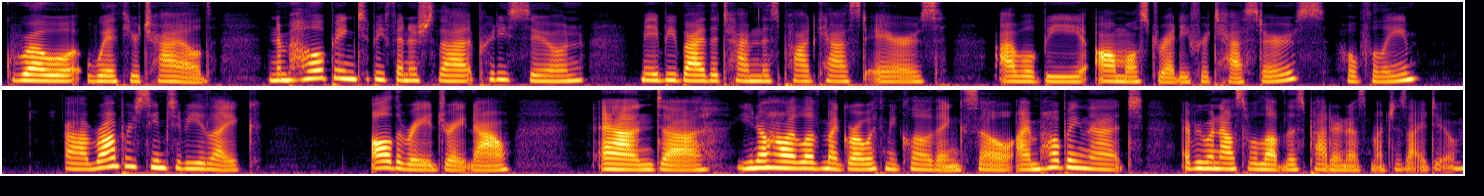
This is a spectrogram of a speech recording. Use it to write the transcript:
grow with your child. And I'm hoping to be finished that pretty soon. Maybe by the time this podcast airs, I will be almost ready for testers, hopefully. Uh, rompers seem to be like all the rage right now. And uh, you know how I love my Grow With Me clothing, so I'm hoping that everyone else will love this pattern as much as I do.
